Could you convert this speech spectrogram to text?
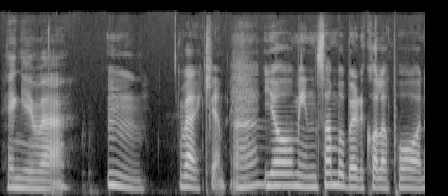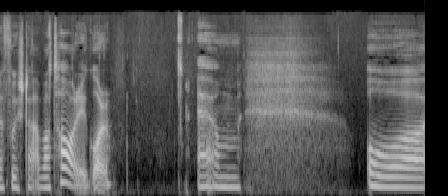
hänger med. Mm, verkligen. Mm. Jag och min sambo började kolla på den första Avatar igår. Um, och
